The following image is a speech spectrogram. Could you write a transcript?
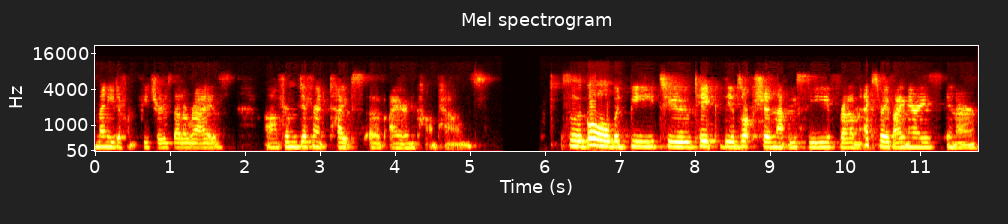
many different features that arise uh, from different types of iron compounds. So the goal would be to take the absorption that we see from X-ray binaries in our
